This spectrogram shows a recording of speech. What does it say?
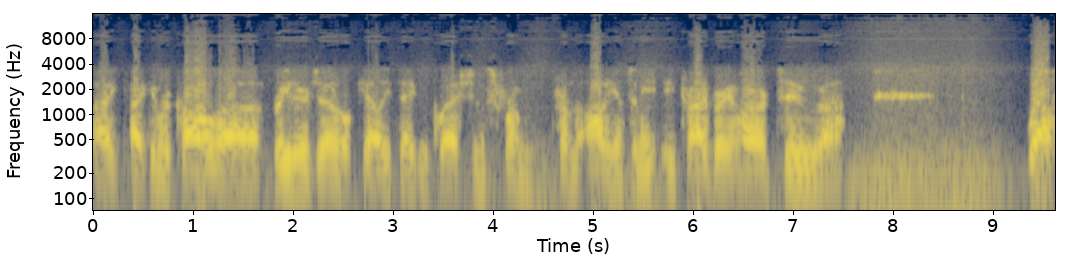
I, I can recall uh, Brigadier General Kelly taking questions from from the audience, and he, he tried very hard to. Uh, well,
